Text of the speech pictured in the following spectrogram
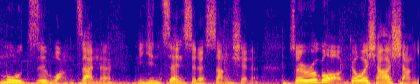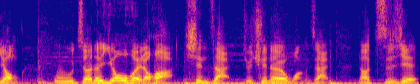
募资网站呢，已经正式的上线了。所以如果各位想要享用五折的优惠的话，现在就去那个网站，然后直接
